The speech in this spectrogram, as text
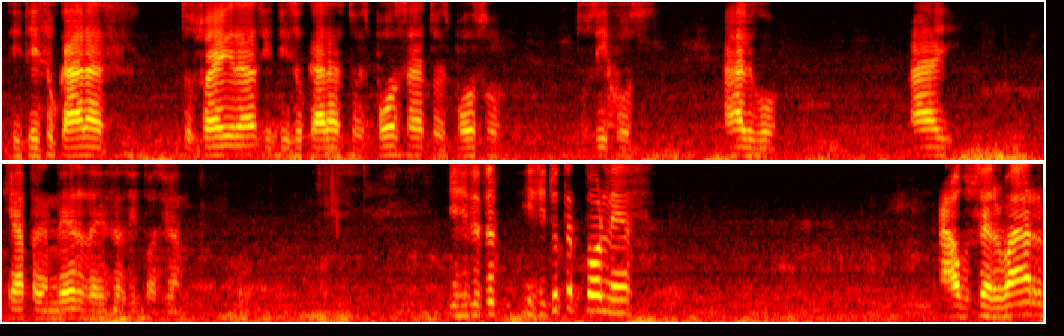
Si te hizo caras tu suegra, si te hizo caras tu esposa, tu esposo, tus hijos, algo hay que aprender de esa situación. Y si, y si tú te pones a observar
